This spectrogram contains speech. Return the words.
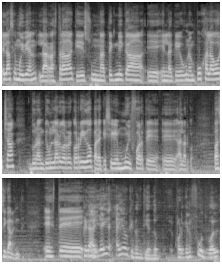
él hace muy bien la arrastrada, que es una técnica eh, en la que uno empuja la bocha durante un largo recorrido para que llegue muy fuerte eh, al arco, básicamente. Este, Espera, y- y hay, hay algo que no entiendo. Porque en fútbol,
